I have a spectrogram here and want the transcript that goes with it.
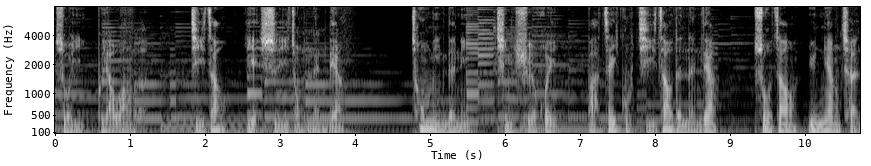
所以不要忘了，急躁也是一种能量。聪明的你，请学会把这一股急躁的能量塑造、酝酿成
